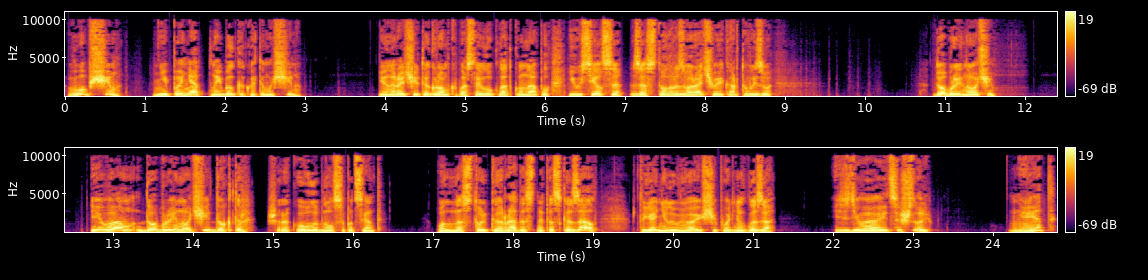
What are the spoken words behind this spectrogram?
В общем, непонятный был какой-то мужчина. Я нарочито громко поставил укладку на пол и уселся за стол, разворачивая карту вызова. «Доброй ночи». «И вам доброй ночи, доктор», — широко улыбнулся пациент. Он настолько радостно это сказал, что я недоумевающе поднял глаза — Издевается, что ли? Нет.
